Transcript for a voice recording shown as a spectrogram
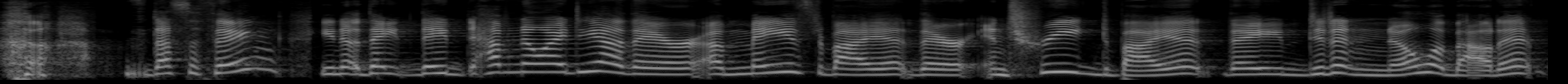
That's the thing. You know, they they have no idea. They're amazed by it. They're intrigued by it. They didn't know about it.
